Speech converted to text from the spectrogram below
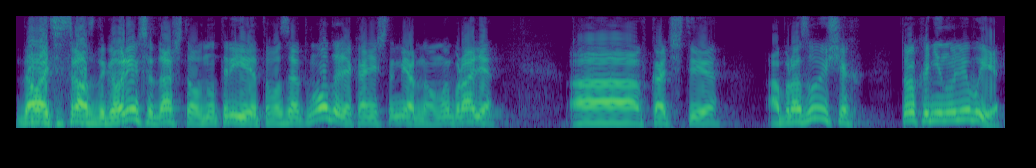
давайте сразу договоримся, да, что внутри этого z-модуля, конечно, мерного, мы брали э, в качестве образующих только не нулевые.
